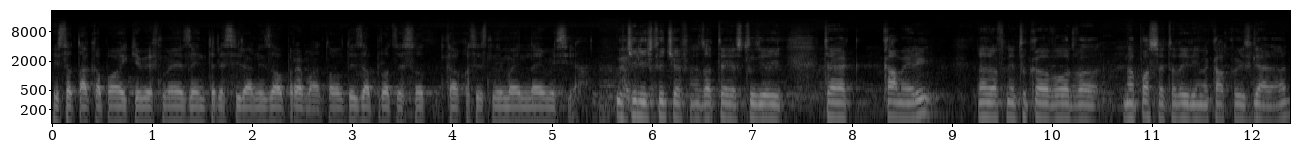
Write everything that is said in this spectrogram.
Исто така повеќе бевме заинтересирани за опремата овде и за процесот како се снима една емисија. Училиште учевме за тие студии, тие камери, дадовне тука во одва на посета да видиме како изгледаат.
